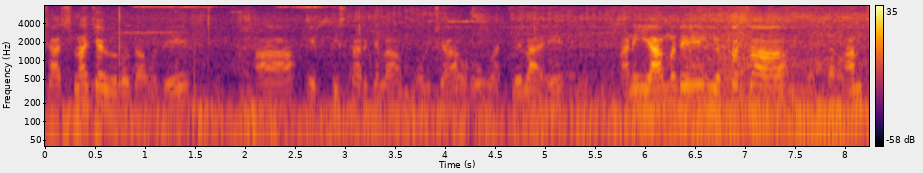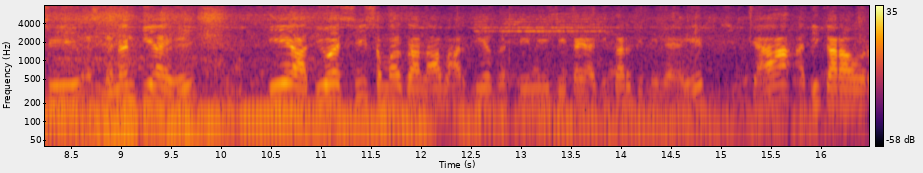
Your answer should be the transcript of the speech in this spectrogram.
शासनाच्या विरोधामध्ये हा एकतीस तारखेला मोर्चा हो घातलेला आहे. आणि यामध्ये एकच आमची विनंती आहे की आदिवासी समाजाला भारतीय घटनेने जे काही अधिकार दिलेले आहेत त्या अधिकारावर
